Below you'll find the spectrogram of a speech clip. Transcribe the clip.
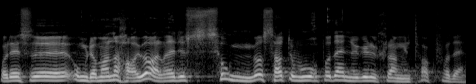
og disse ungdommene har jo allerede sunget og satt ord på denne gullklangen. Takk for det.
